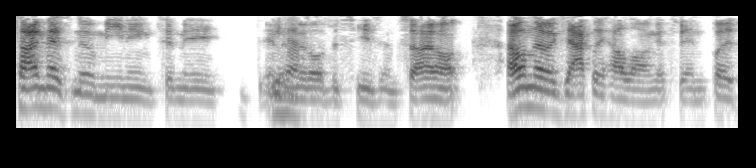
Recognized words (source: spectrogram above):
Time has no meaning to me in yeah. the middle of the season, so I don't I don't know exactly how long it's been, but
